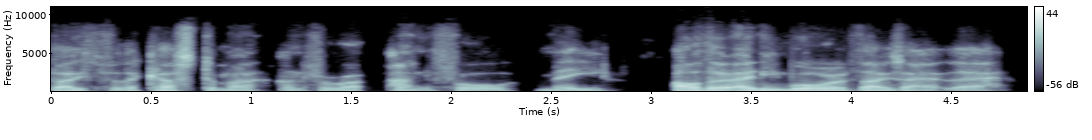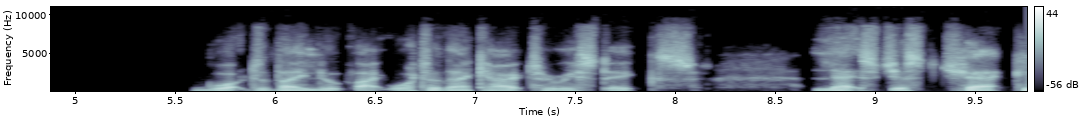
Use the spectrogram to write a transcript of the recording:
both for the customer and for and for me. Are there any more of those out there? What do they look like? What are their characteristics? Let's just check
